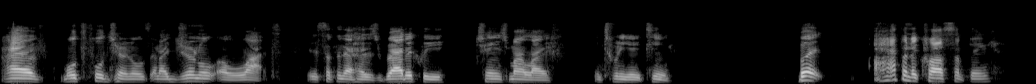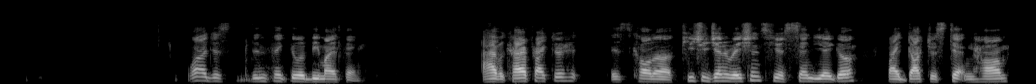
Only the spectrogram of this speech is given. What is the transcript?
Have multiple journals and I journal a lot. It is something that has radically changed my life in 2018. But I happened across something. Well, I just didn't think it would be my thing. I have a chiropractor. It's called uh, Future Generations here in San Diego by Dr. Stanton Hom.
